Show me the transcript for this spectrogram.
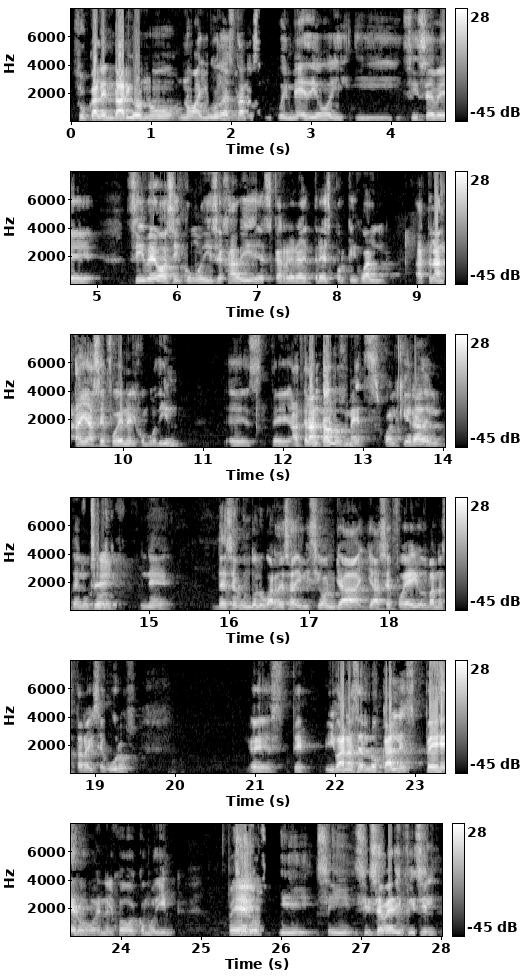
su calendario no, no ayuda, están a cinco y medio y, y sí se ve, sí veo así como dice Javi, es carrera de tres porque igual Atlanta ya se fue en el comodín, este, Atlanta o los Mets, cualquiera de, los dos que tiene de segundo lugar de esa división ya, ya se fue, ellos van a estar ahí seguros. Este, y van a ser locales, pero en el juego de comodín. Pero sí, sí, sí, se ve difícil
